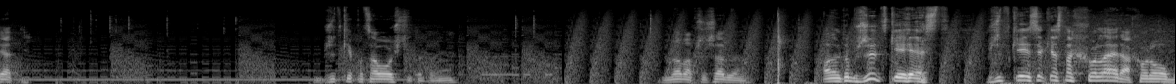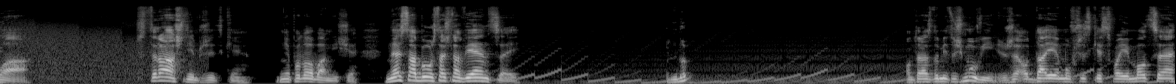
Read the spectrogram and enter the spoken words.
Świetnie. Brzydkie po całości to pewnie. No dobra, przeszedłem. Ale to brzydkie jest! Brzydkie jest jak jasna cholera, choroba. Strasznie brzydkie. Nie podoba mi się. Nesa było stać na więcej. On teraz do mnie coś mówi, że oddaje mu wszystkie swoje moce.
